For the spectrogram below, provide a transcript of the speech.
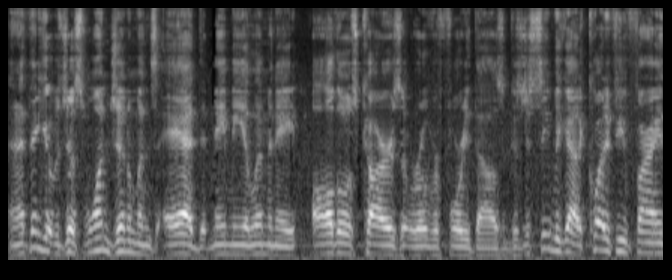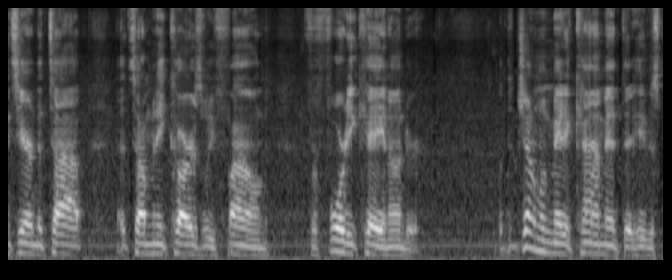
And I think it was just one gentleman's ad that made me eliminate all those cars that were over 40,000. Because you see, we got quite a few finds here in the top. That's how many cars we found for 40K and under. But the gentleman made a comment that he was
